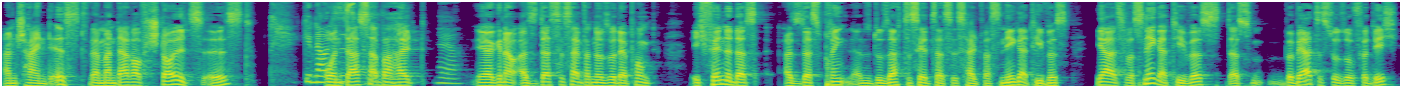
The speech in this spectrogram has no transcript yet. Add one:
anscheinend ist. Wenn man darauf stolz ist, Genau. Und das, das aber halt, ja. ja, genau, also das ist einfach nur so der Punkt. Ich finde, dass, also das bringt, also du sagtest jetzt, das ist halt was Negatives. Ja, ist was Negatives, das bewertest du so für dich,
